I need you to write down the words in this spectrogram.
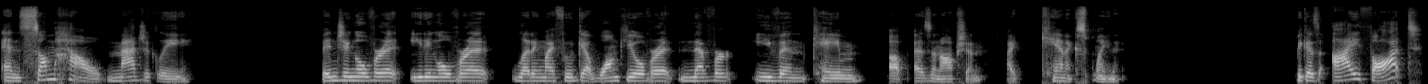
And somehow, magically, binging over it, eating over it, letting my food get wonky over it never even came up as an option. I can't explain it. Because I thought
